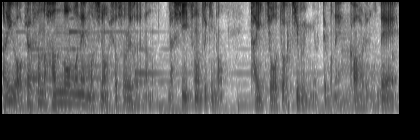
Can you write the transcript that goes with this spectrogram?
あるいはお客さんの反応もねもちろん人それぞれなんだしその時の体調とか気分によってもね変わるので、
